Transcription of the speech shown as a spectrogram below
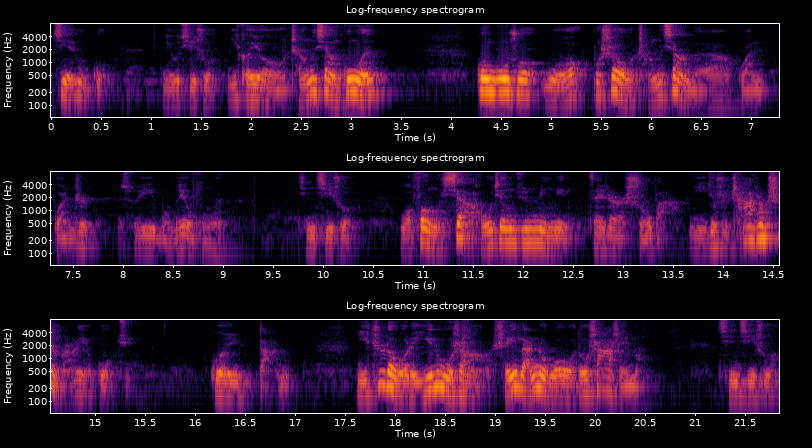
借路过。”刘琦说：“你可有丞相公文？”关公说：“我不受丞相的管管制，所以我没有公文。”秦琪说：“我奉夏侯将军命令，在这儿守把，你就是插上翅膀也过不去。”关羽大怒：“你知道我这一路上谁拦着我，我都杀谁吗？”秦琪说：“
